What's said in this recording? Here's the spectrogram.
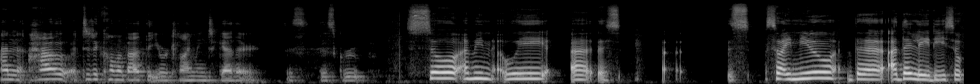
And how did it come about that you were climbing together? This this group. So I mean, we uh, so I knew the other lady. So,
